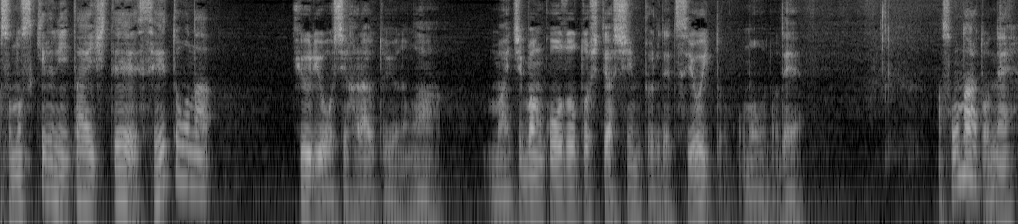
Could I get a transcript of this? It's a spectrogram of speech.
そのスキルに対して正当な給料を支払うというのが、まあ一番構造としてはシンプルで強いと思うので、まあ、そうなるとね、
